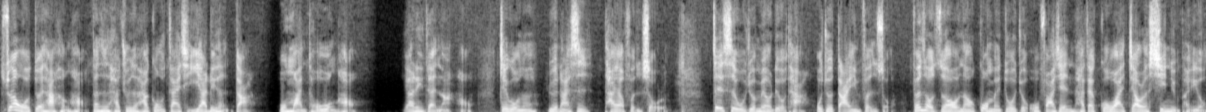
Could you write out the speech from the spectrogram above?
虽然我对他很好，但是他觉得他跟我在一起压力很大。”我满头问号，压力在哪？好，结果呢，原来是他要分手了。这次我就没有留他，我就答应分手。分手之后呢，过没多久，我发现他在国外交了新女朋友。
